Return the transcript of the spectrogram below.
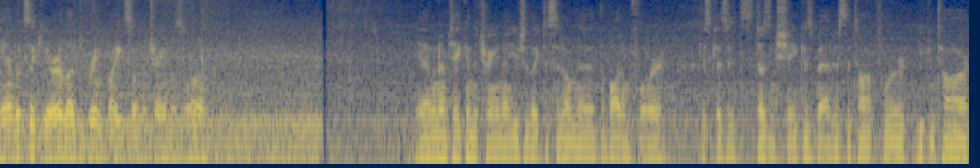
Yeah, it looks like you're allowed to bring bikes on the train as well. Yeah, when I'm taking the train, I usually like to sit on the, the bottom floor just because it doesn't shake as bad as the top floor. You can talk.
